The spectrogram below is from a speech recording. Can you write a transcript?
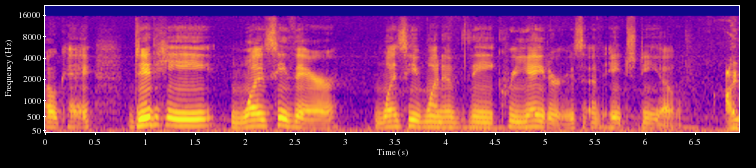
Okay. Did he, was he there? Was he one of the creators of HDO? I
